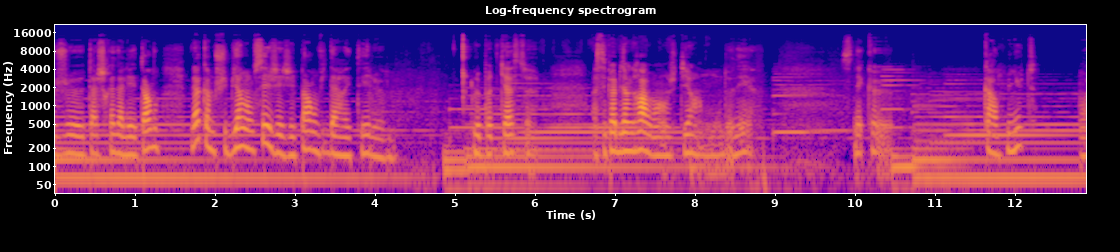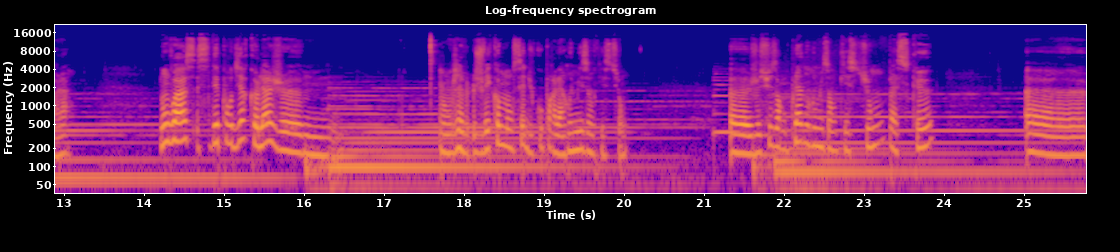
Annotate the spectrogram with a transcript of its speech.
je tâcherai d'aller éteindre. Là, comme je suis bien lancée, j'ai pas envie d'arrêter le, podcast. Bah, c'est pas bien grave, hein, je veux dire, à un moment donné, ce n'est que 40 minutes. Voilà. Donc voilà, c'était pour dire que là, je... je vais commencer du coup par la remise en question. Euh, je suis en pleine remise en question parce que euh,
